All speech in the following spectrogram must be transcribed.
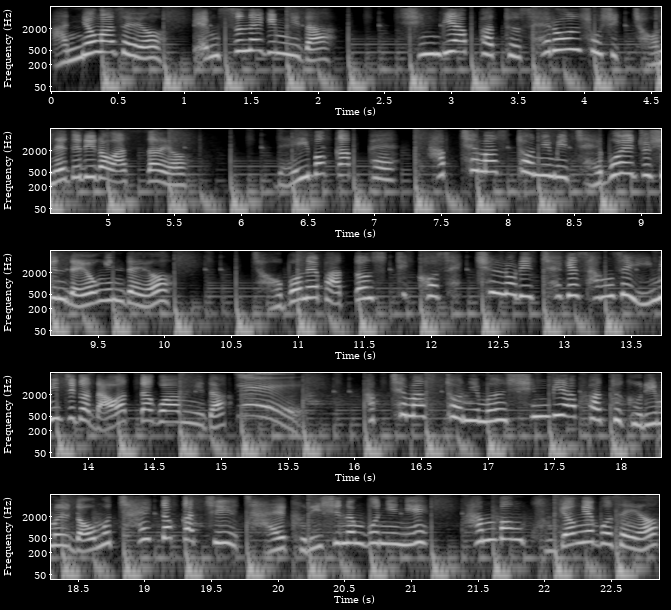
안녕하세요. 엠스넥입니다. 신비 아파트 새로운 소식 전해드리러 왔어요. 네이버 카페 합체 마스터님이 제보해주신 내용인데요. 저번에 봤던 스티커 색칠놀이 책의 상세 이미지가 나왔다고 합니다. 합체 마스터님은 신비 아파트 그림을 너무 찰떡같이 잘 그리시는 분이니 한번 구경해보세요.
